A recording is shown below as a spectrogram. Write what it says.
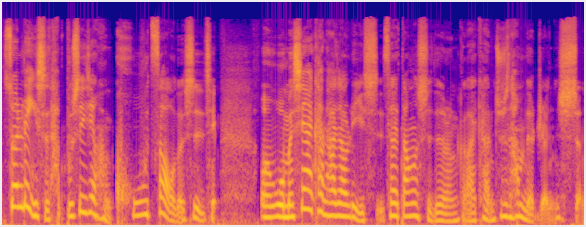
所以历史它不是一件很枯燥的事情。呃，我们现在看它叫历史，在当时的人来看，就是他们的人生。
